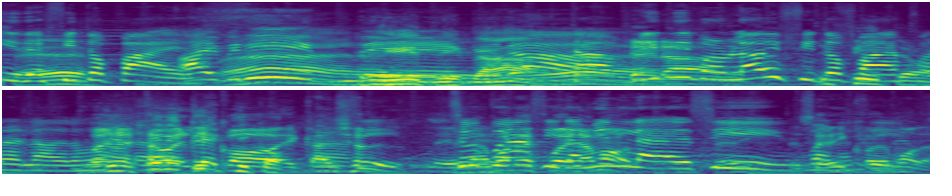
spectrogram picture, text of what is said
y de. Fito Páez. Ay, Britney. Britney, claro. Está Britney por un lado y Fito Fito. Páez por el lado de los Bueno, dos. estaba el disco ecléctico. de canción. Sí, El sí, amor sí, después del también amor. la, sí, Ese bueno, disco sí. de moda.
